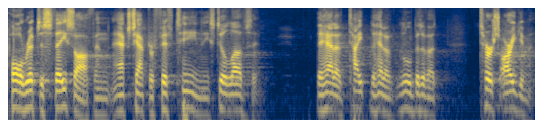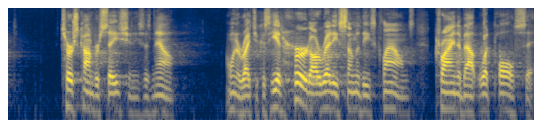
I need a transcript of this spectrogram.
Paul ripped his face off in Acts chapter 15, and he still loves him. They had a tight, they had a little bit of a terse argument, terse conversation. He says, Now, I want to write you, because he had heard already some of these clowns crying about what Paul said.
